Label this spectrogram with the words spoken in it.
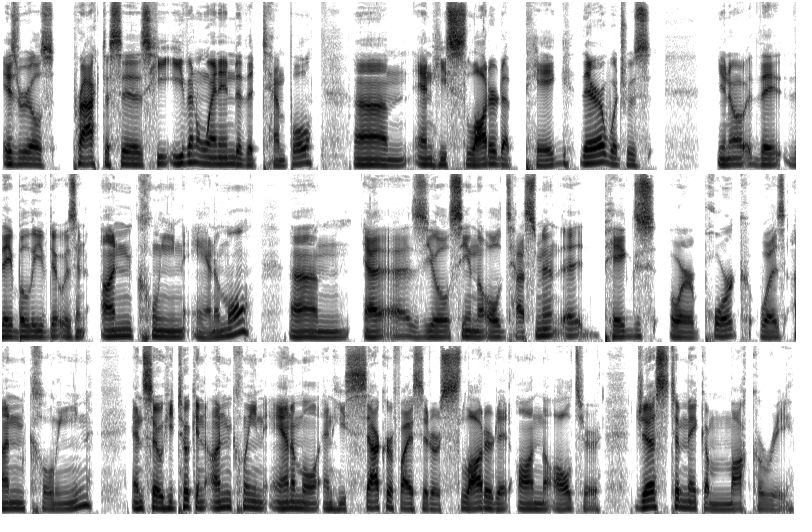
Israel's practices. He even went into the temple um, and he slaughtered a pig there which was you know they they believed it was an unclean animal um, as you'll see in the Old Testament, uh, pigs or pork was unclean. And so he took an unclean animal and he sacrificed it or slaughtered it on the altar just to make a mockery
